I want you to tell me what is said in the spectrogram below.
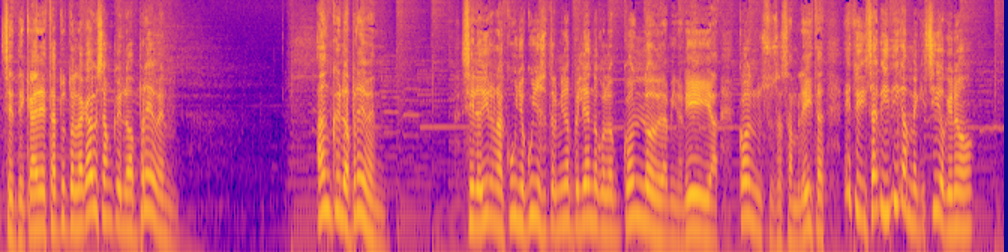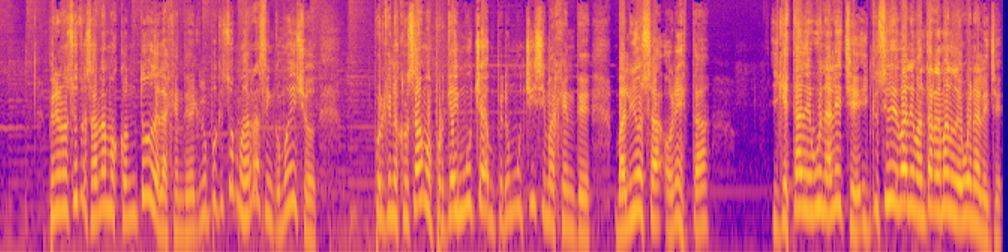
se te cae el estatuto en la cabeza, aunque lo aprueben. Aunque lo aprueben. Se lo dieron a Cuño, Cuño se terminó peleando con lo, de la minoría, con sus asambleístas. Esto, y, y díganme que sí o que no pero nosotros hablamos con toda la gente del club, porque somos de Racing como ellos. Porque nos cruzamos, porque hay mucha, pero muchísima gente valiosa, honesta, y que está de buena leche. Inclusive va a levantar la mano de buena leche.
